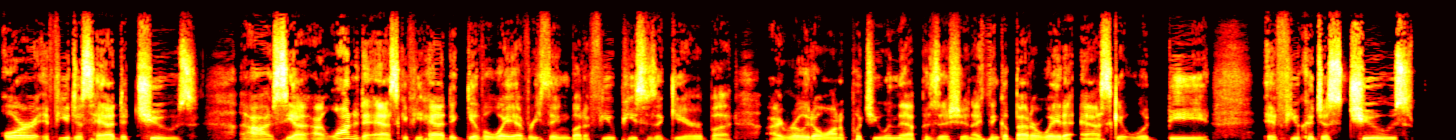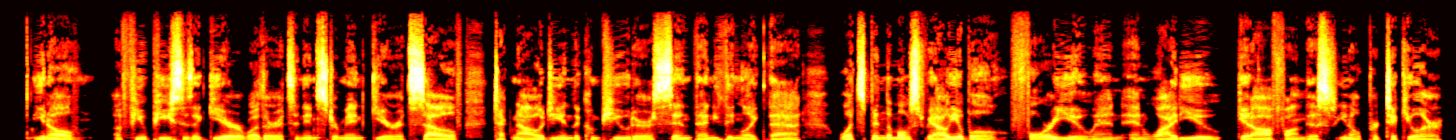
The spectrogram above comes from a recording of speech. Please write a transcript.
or if you just had to choose. Ah, see, I, I wanted to ask if you had to give away everything but a few pieces of gear, but I really don't want to put you in that position. I think a better way to ask it would be if you could just choose, you know, a few pieces of gear, whether it's an instrument, gear itself, technology in the computer, synth, anything like that. What's been the most valuable for you, and and why do you get off on this, you know, particular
